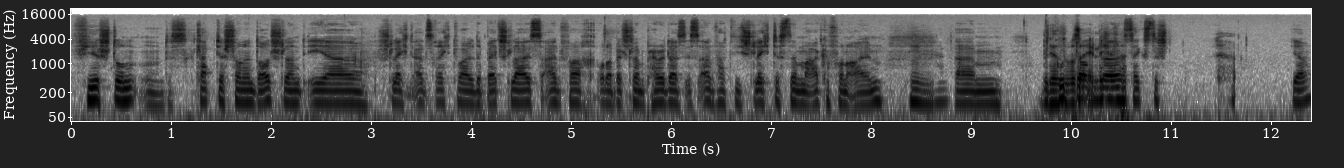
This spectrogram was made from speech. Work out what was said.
vier Stunden, das klappt ja schon in Deutschland eher schlecht als recht, weil The Bachelor ist einfach, oder Bachelor in Paradise ist einfach die schlechteste Marke von allem. Hm. Ähm, The Ja, Good sowas Doctor, Ähnliches. sechste... St ja?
